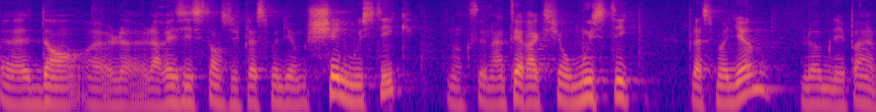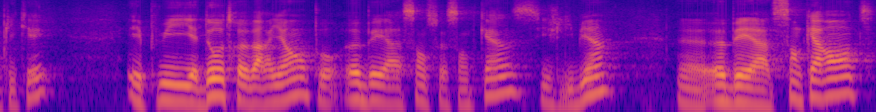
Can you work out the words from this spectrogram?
euh, dans euh, la résistance du plasmodium chez le moustique. Donc c'est l'interaction moustique-plasmodium, l'homme n'est pas impliqué. Et puis il y a d'autres variants pour EBA 175, si je lis bien, EBA 140,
